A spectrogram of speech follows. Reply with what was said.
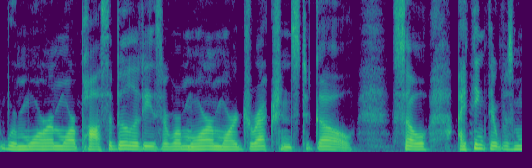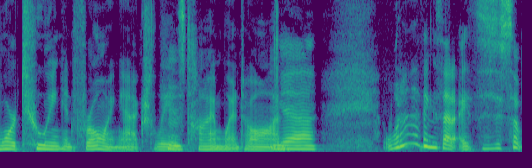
were more and more possibilities. There were more and more directions to go. So I think there was more toing and froing actually as time went on. Yeah. One of the things that I, this is so,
